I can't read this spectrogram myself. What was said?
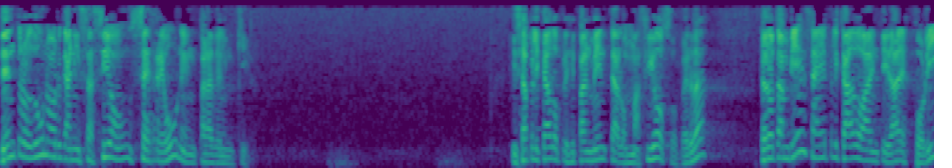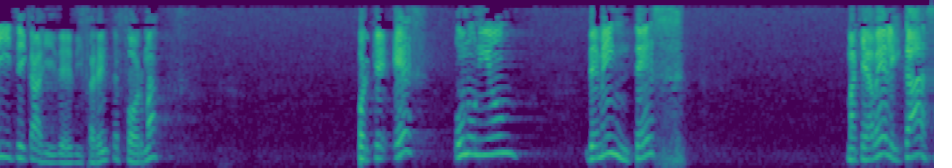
dentro de una organización se reúnen para delinquir. Y se ha aplicado principalmente a los mafiosos, ¿verdad? Pero también se ha aplicado a entidades políticas y de diferentes formas porque es una unión de mentes maquiavélicas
